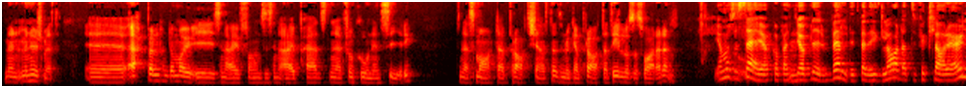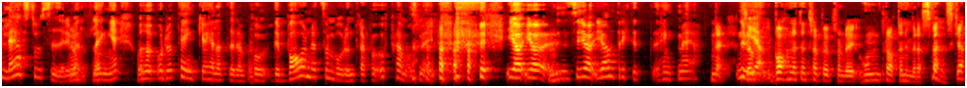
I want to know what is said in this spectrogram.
Men, men hur som helst. Eh, Apple, de har ju i sina iPhones och sina iPads den här funktionen Siri. Den där smarta prattjänsten som du kan prata till och så svarar den. Jag måste säga Jakob Mm. att jag blir väldigt, väldigt glad att du förklarar. Jag har ju läst om Siri Ja, väldigt länge. Och, och då tänker jag hela tiden på det barnet som bor en trappa upp hemma hos mig. jag, jag, Mm. Så jag, jag har inte riktigt hängt med. Nej, Nu så igen. barnet en trappa upp från dig, hon pratar numera svenska.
